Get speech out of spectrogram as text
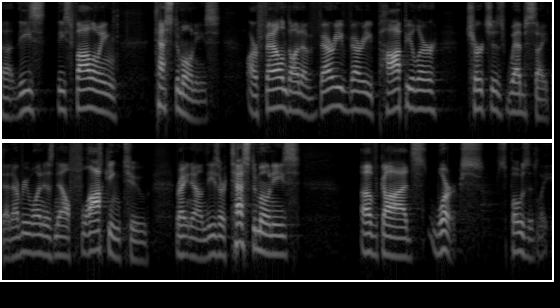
Uh, these these following testimonies are found on a very very popular church's website that everyone is now flocking to right now. And these are testimonies of God's works, supposedly.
